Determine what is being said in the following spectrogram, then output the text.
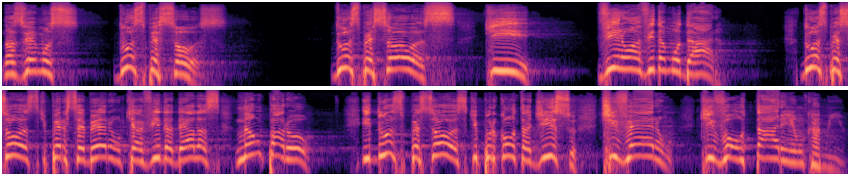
nós vemos duas pessoas, duas pessoas que viram a vida mudar, duas pessoas que perceberam que a vida delas não parou, e duas pessoas que por conta disso tiveram que voltar em um caminho.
